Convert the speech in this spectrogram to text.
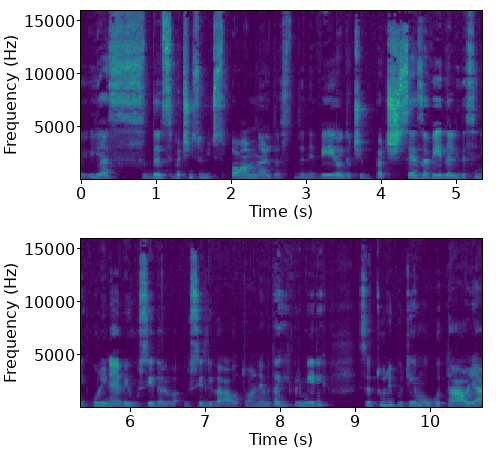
Jaz, da se pač niso nič spomnili, da, da ne vejo, da če bi pač se zavedali, da se nikoli ne bi usedli v, usedli v avto. Ne? V takih primerih se tudi potem ugotavlja,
